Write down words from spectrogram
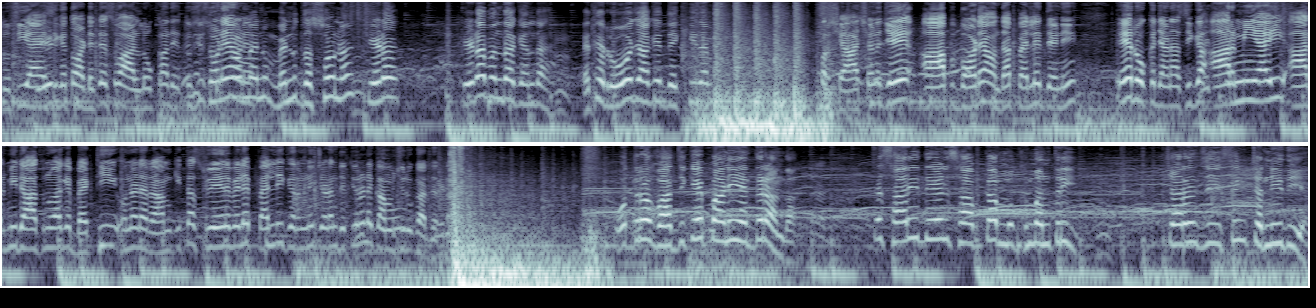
ਤੁਸੀਂ ਆਏ ਸੀਗੇ ਤੁਹਾਡੇ ਤੇ ਸਵਾਲ ਲੋਕਾਂ ਦੇ ਤੁਸੀਂ ਸੁਣਿਆ ਹੋਣਾ? ਮੈਨੂੰ ਮੈਨੂੰ ਦੱਸੋ ਨਾ ਕਿਹੜਾ ਕਿਹੜਾ ਬੰਦਾ ਕਹਿੰਦਾ ਇੱਥੇ ਰੋਜ਼ ਆ ਕੇ ਦੇਖੀਦਾ। ਪ੍ਰਸ਼ਾਸਨ ਜੇ ਆਪ ਬੋੜਿਆ ਹੁੰਦਾ ਪਹਿਲੇ ਦਿਨ ਹੀ ਇਹ ਰੁਕ ਜਾਣਾ ਸੀਗਾ। ਆਰਮੀ ਆਈ, ਆਰਮੀ ਰਾਤ ਨੂੰ ਆ ਕੇ ਬੈਠੀ, ਉਹਨਾਂ ਨੇ ਆਰਾਮ ਕੀਤਾ। ਸਵੇਰ ਵੇਲੇ ਪਹਿਲੀ ਕਰਨ ਨਹੀਂ ਚੜਨ ਦਿੱਤੀ, ਉਹਨਾਂ ਨੇ ਕੰਮ ਸ਼ੁਰੂ ਕਰ ਦਿੱਤਾ। ਉਧਰੋਂ ਵੱਜ ਕੇ ਪਾਣੀ ਇੱਧਰ ਆਂਦਾ ਤੇ ਸਾਰੀ ਦੇਣ ਸਾਬਕਾ ਮੁੱਖ ਮੰਤਰੀ ਚਰਨਜੀਤ ਸਿੰਘ ਚੰਨੀ ਦੀ ਹੈ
